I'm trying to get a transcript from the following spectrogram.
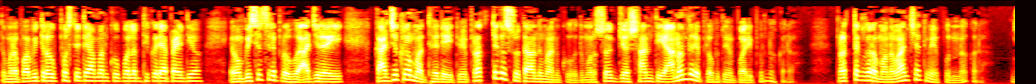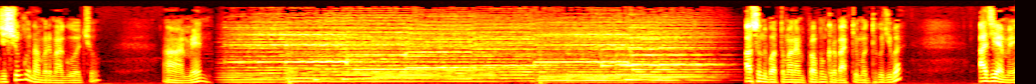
ତୁମର ପବିତ୍ର ଉପସ୍ଥିତି ଆମମାନଙ୍କୁ ଉପଲବ୍ଧି କରିବା ପାଇଁ ଦିଅ ଏବଂ ବିଶେଷରେ ପ୍ରଭୁ ଆଜିର ଏହି କାର୍ଯ୍ୟକ୍ରମ ମଧ୍ୟ ଦେଇ ତୁମେ ପ୍ରତ୍ୟେକ ଶ୍ରୋତାବନ୍ଧୁମାନଙ୍କୁ ତୁମର ସ୍ୱର୍ଗୀୟ ଶାନ୍ତି ଆନନ୍ଦରେ ପ୍ରଭୁ ତୁମେ ପରିପୂର୍ଣ୍ଣ କର। ପ୍ରତ୍ୟେକଙ୍କର ମନୋବାଞ୍ଛା ତୁମେ ପୂର୍ଣ୍ଣ କର। ଯୀଶୁଙ୍କ ନାମରେ ମାଗୁଅଛୁ। ଆମେନ୍। ଆସନ୍ତୁ ବର୍ତ୍ତମାନ ଆମେ ପ୍ରଭୁଙ୍କର ବାକ୍ୟ ମଧ୍ୟକୁ ଯିବା। ଆଜି ଆମେ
